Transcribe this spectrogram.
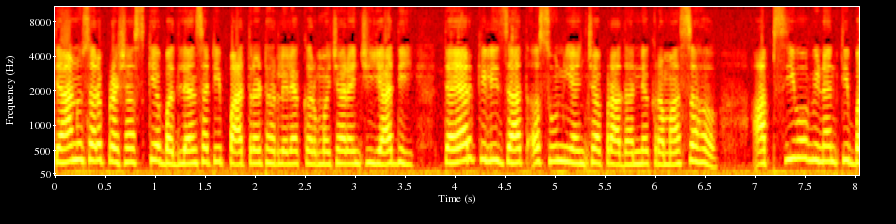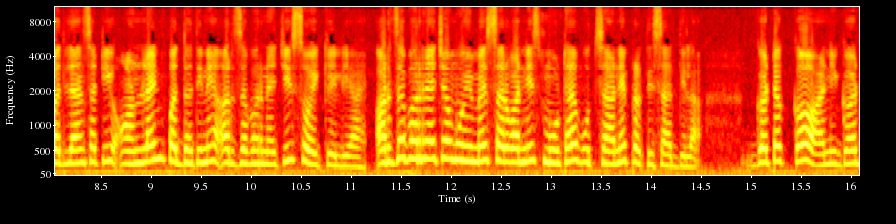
त्यानुसार प्रशासकीय बदल्यांसाठी पात्र ठरलेल्या कर्मचाऱ्यांची यादी तयार केली जात असून यांच्या प्राधान्यक्रमासह आपसी व विनंती बदल्यांसाठी ऑनलाईन पद्धतीने अर्ज भरण्याची सोय केली आहे. अर्ज भरण्याच्या मोहिमेत सर्वांनीच मोठ्या उत्साहाने प्रतिसाद दिला. गट क आणि गट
